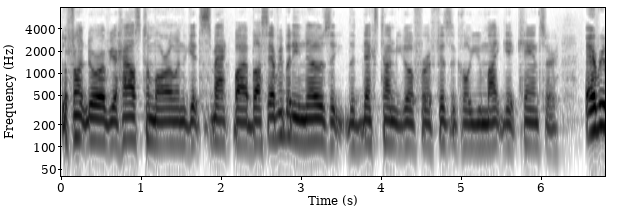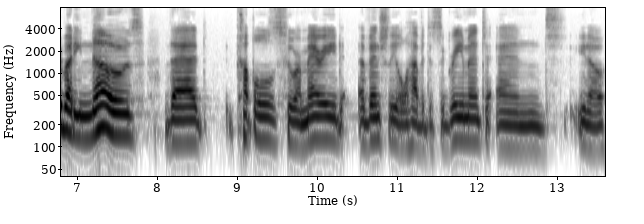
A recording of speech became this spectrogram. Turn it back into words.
the front door of your house tomorrow and get smacked by a bus. Everybody knows that the next time you go for a physical, you might get cancer. Everybody knows that couples who are married eventually will have a disagreement and, you know,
